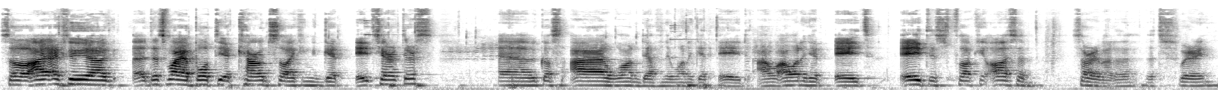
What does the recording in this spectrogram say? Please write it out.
So I actually uh, uh, that's why I bought the account so I can get eight characters. Uh, because I want definitely want to get eight. I, I want to get eight. Eight is fucking awesome. Sorry about that. That's swearing.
